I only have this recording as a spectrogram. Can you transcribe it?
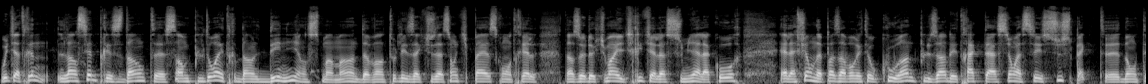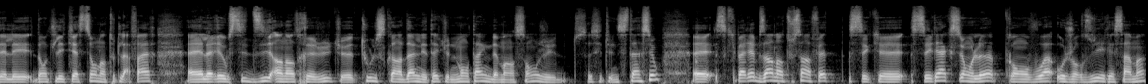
Oui, Catherine, l'ancienne présidente euh, semble plutôt être dans le déni en ce moment devant toutes les accusations qui pèsent contre elle. Dans un document écrit qu'elle a soumis à la Cour, elle affirme ne pas avoir été au courant de plusieurs des tractations assez suspectes euh, dont, elle est, dont il est question dans toute l'affaire. Euh, Elle aurait aussi dit en entrevue que tout le scandale n'était qu'une montagne de mensonges, et ça c'est une citation. Euh, ce qui paraît bizarre dans tout ça, en fait, c'est que ces réactions-là qu'on voit aujourd'hui et récemment,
